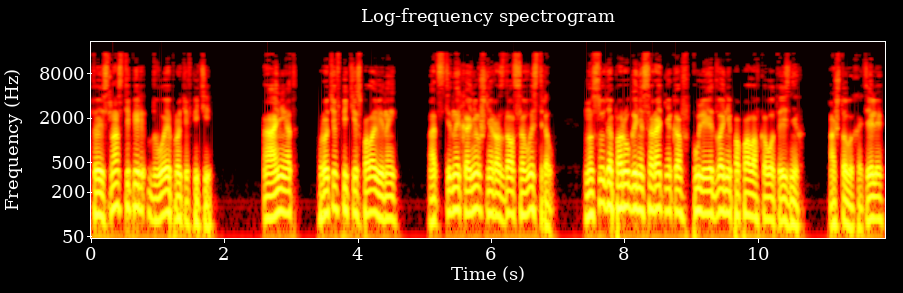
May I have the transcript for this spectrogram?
То есть нас теперь двое против пяти. А нет, против пяти с половиной. От стены конюшни раздался выстрел, но, судя по ругани соратников, пуля едва не попала в кого-то из них. А что вы хотели?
